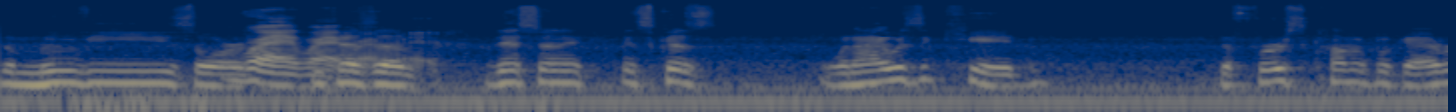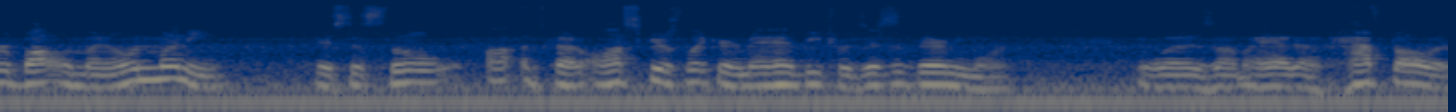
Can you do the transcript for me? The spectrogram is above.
the movies or Right, right, because right, of right. this and it's because when I was a kid, the first comic book I ever bought with my own money is this little. uh, It's called Oscar's Liquor in Manhattan Beach, which isn't there anymore. It was um, I had a half dollar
